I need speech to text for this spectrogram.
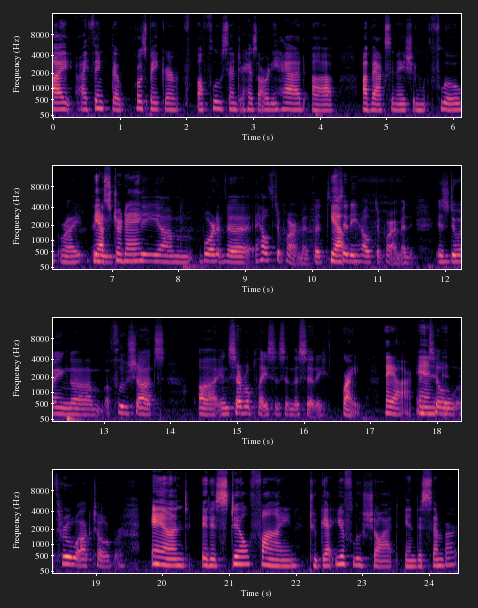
I I think the Rose Baker uh, Flu Center has already had uh, a vaccination with flu. Right. Yesterday? the um, board of the health department, the Yeah. city health department, is doing um, flu shots uh, in several places in the city Right, they are, and until through October. And it is still fine to get your flu shot in December,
